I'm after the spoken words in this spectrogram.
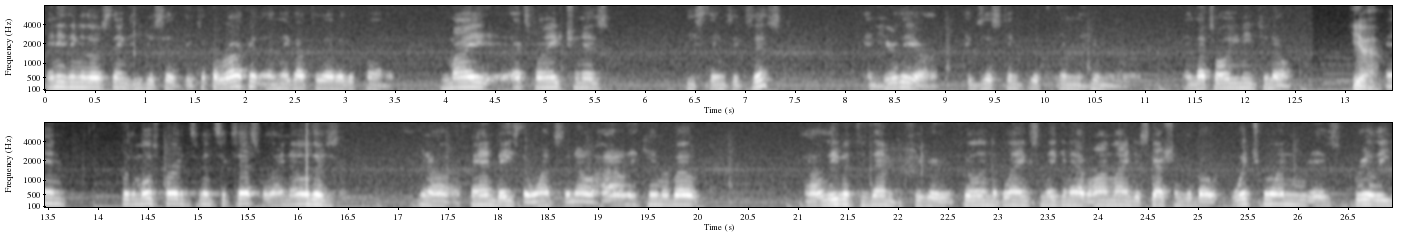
anything of those things. He just said they took a rocket and they got to that other planet. My explanation is these things exist, and here they are existing within the human world. And that's all you need to know. Yeah. And for the most part, it's been successful. I know there's, you know, a fan base that wants to know how they came about. I'll leave it to them to figure fill in the blanks, and they can have online discussions about which one is really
